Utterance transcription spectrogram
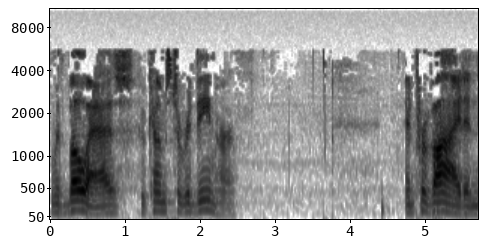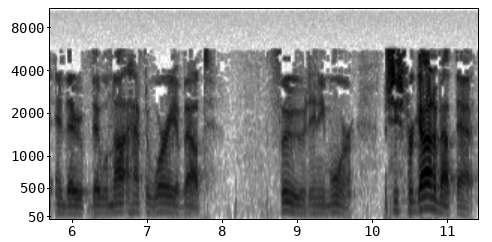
with Boaz, who comes to redeem her and provide, and, and they, they will not have to worry about food anymore. But she's forgot about that.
